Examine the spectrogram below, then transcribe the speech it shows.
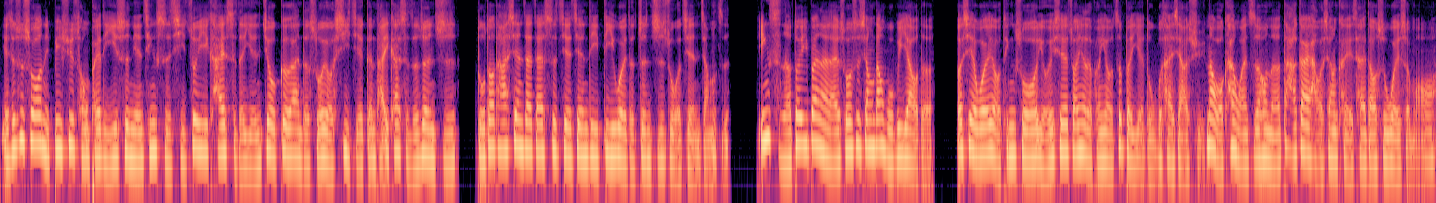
也就是说，你必须从培里医师年轻时期最一开始的研究个案的所有细节，跟他一开始的认知，读到他现在在世界建立地位的真知灼见这样子。因此呢，对一般人来说是相当不必要的。而且我也有听说，有一些专业的朋友这本也读不太下去。那我看完之后呢，大概好像可以猜到是为什么哦。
